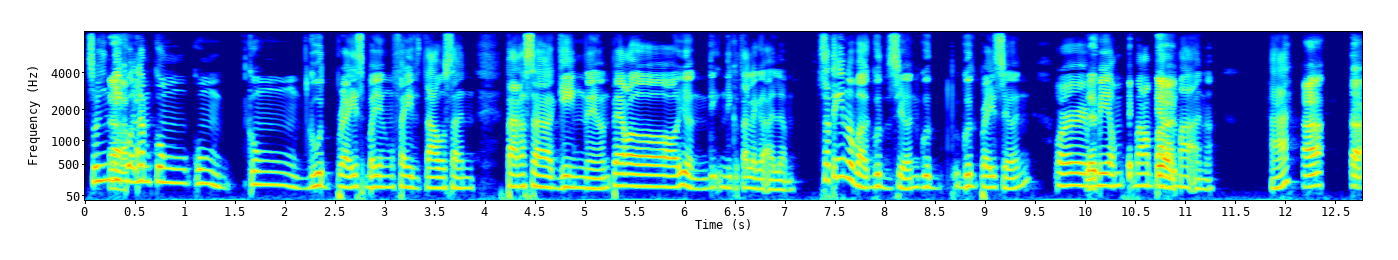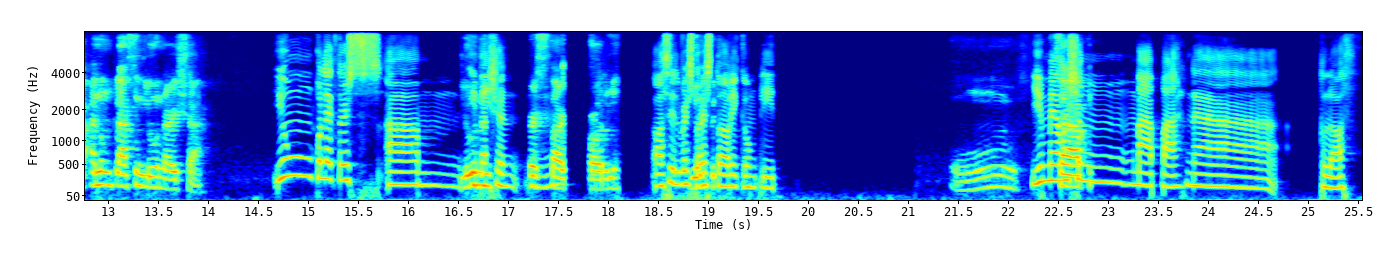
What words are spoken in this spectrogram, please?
So hindi ko alam kung kung kung good price ba yung 5,000 para sa game na yun. Pero yun, hindi, hindi ko talaga alam. Sa tingin mo ba, goods yun? Good, good price yun? Or may makang para maano? Ha? Ah, anong klaseng lunar siya? Yung collector's um, Lunar edition. First Mhm. Star Story. Oh, Silver Star Yung- Story complete. Mm. Yung meron Sa- siyang mapa na cloth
